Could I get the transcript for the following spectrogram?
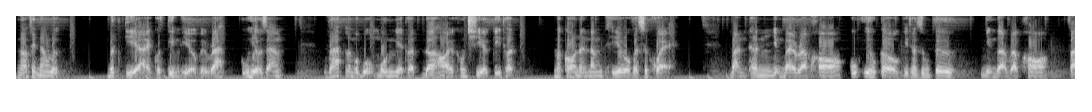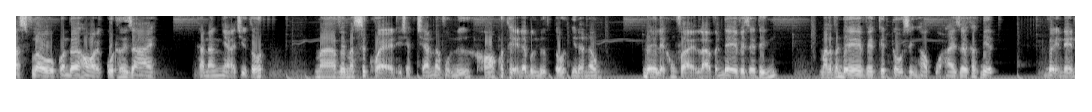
Nói về năng lực, bất kỳ ai có tìm hiểu về rap cũng hiểu rằng rap là một bộ môn nghệ thuật đòi hỏi không chỉ ở kỹ thuật mà còn ở năng khiếu và sức khỏe. Bản thân những bài rap khó cũng yêu cầu kỹ thuật dung từ, những đoạn rap khó, fast flow còn đòi hỏi cột hơi dài, khả năng nhả chịu tốt. Mà về mặt sức khỏe thì chắc chắn là phụ nữ khó có thể đáp ứng được tốt như đàn ông. Đây lại không phải là vấn đề về giới tính, mà là vấn đề về kết cấu sinh học của hai giới khác biệt. Vậy nên,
